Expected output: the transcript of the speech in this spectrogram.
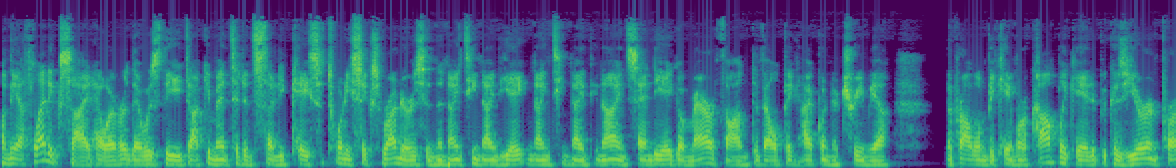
On the athletic side, however, there was the documented and studied case of 26 runners in the 1998 and 1999 San Diego Marathon developing hyponatremia the problem became more complicated because urine pr-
